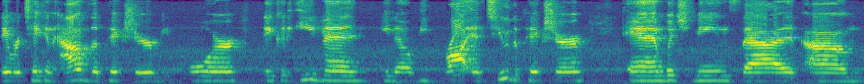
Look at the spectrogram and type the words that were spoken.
They were taken out of the picture before they could even, you know, be brought into the picture, and which means that um,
